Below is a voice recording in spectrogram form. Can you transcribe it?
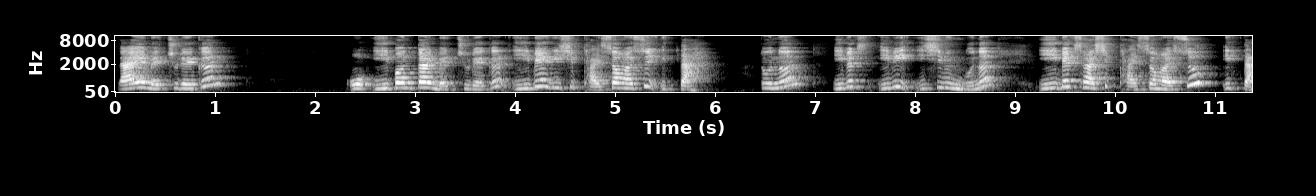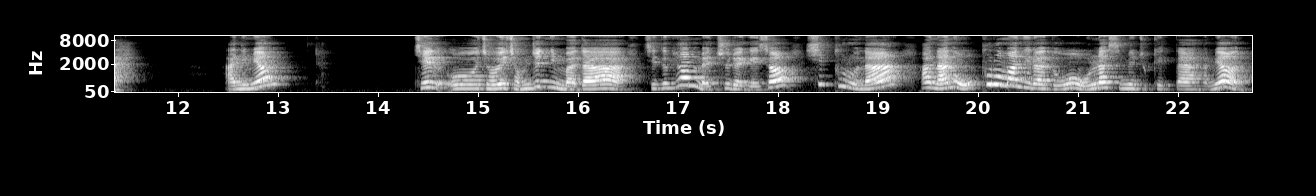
나의 매출액은 오, 이번 달 매출액은 220 달성할 수 있다. 또는 200, 220인분은 240 달성할 수 있다. 아니면 제, 어, 저희 점주님마다 지금 현 매출액에서 10%나 아 나는 5%만이라도 올랐으면 좋겠다 하면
